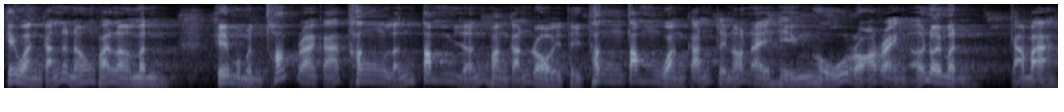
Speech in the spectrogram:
Cái hoàn cảnh này nó không phải là mình khi mà mình thoát ra cả thân lẫn tâm lẫn hoàn cảnh rồi thì thân tâm hoàn cảnh thì nó đây hiện hữu rõ ràng ở nơi mình cả ba.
